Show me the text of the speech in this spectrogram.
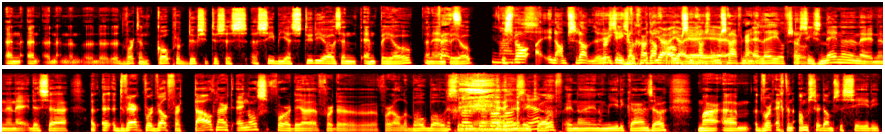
en, en, en- het wordt een co-productie tussen CBS Studios en het NPO. En Vet. Dus wel in Amsterdam. Ik- Precies, ik had we gaan- bedacht, ja, ja, misschien ja, gaan ze omschrijven naar Nee, LA of zo. Precies, nee, nee, nee, nee, nee, nee. Dus eh, het, het werk wordt wel vertaald naar het Engels voor, de, voor, de, voor alle bobo's. De grote in, eh, bobo's, ja. je wel, in, eh, in Amerika en zo. Maar ehm, het wordt echt een Amsterdamse serie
